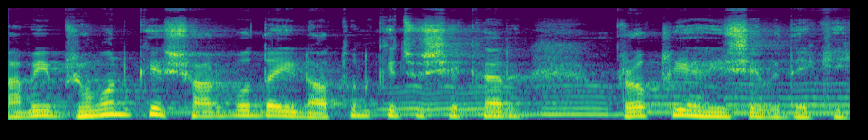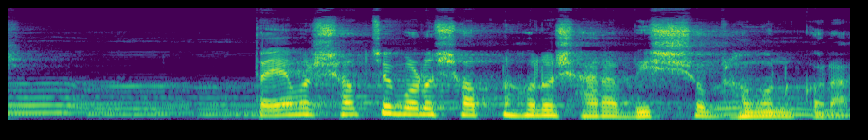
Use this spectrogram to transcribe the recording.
আমি ভ্রমণকে সর্বদাই নতুন কিছু শেখার প্রক্রিয়া হিসেবে দেখি। তাই আমার সবচেয়ে বড় স্বপ্ন হলো সারা বিশ্ব ভ্রমণ করা।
